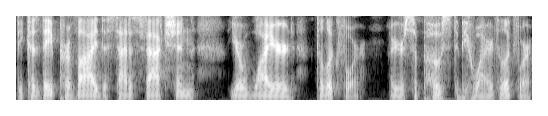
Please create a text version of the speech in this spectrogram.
because they provide the satisfaction you're wired to look for, or you're supposed to be wired to look for.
